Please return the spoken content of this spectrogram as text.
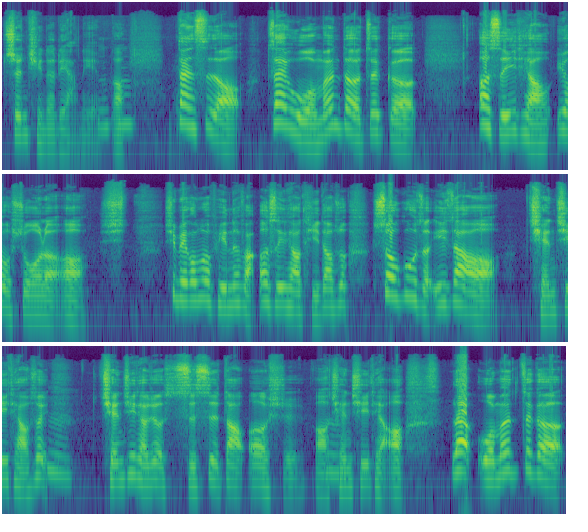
申请了两年哦，但是哦，在我们的这个二十一条又说了哦，性别工作平等法二十一条提到说，受雇者依照哦前七条，所以。前七条就十四到二十哦，前七条哦，那我们这个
